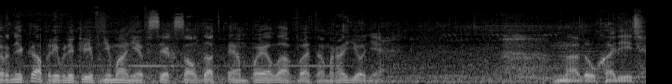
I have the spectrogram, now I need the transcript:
наверняка привлекли внимание всех солдат МПЛА в этом районе. Надо уходить.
